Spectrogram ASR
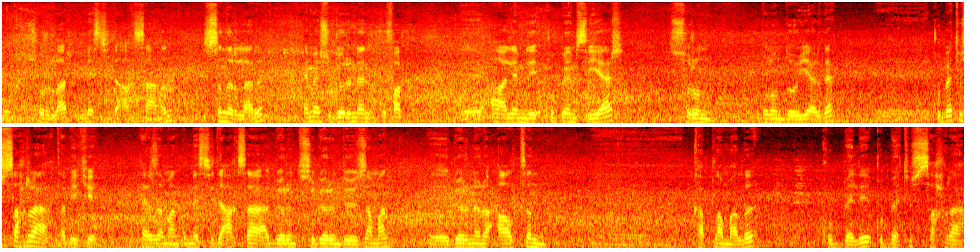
Bu surlar Mescid-i Aksa'nın sınırları. Hemen şu görünen ufak e, alemli kubbemsi yer surun bulunduğu yerde e, Kubbetüs Sahra tabii ki her zaman Mescid-i Aksa görüntüsü göründüğü zaman e, görünen o altın e, kaplamalı kubbeli Kubbetüs Sahra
